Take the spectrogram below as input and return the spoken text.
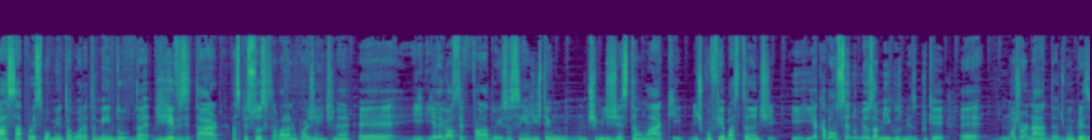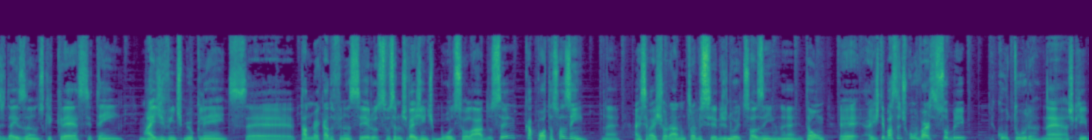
passar por esse momento agora também do, da- de revisitar as pessoas que trabalharam com a gente, né? É, e, e é legal você ter falado isso, assim. A gente tem um, um time de gestão lá que a gente confia bastante e, e acabam sendo meus amigos mesmo, porque é, uma jornada de uma empresa de 10 anos que cresce, tem mais de 20 mil clientes, é, tá no mercado financeiro, se você não tiver gente boa do seu lado, você capota sozinho, né? Aí você vai chorar no travesseiro de noite sozinho, né? Então, é, a gente tem bastante conversa sobre cultura, né? Acho que,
